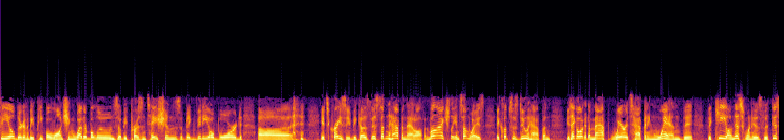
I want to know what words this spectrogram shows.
field, there are going to be people launching weather balloons. There'll be presentations, a big video board. Uh, it's crazy because this doesn't happen that often. Well, actually, in some ways, eclipses do happen. You take a look at the map where it's happening when. The, the key on this one is that this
